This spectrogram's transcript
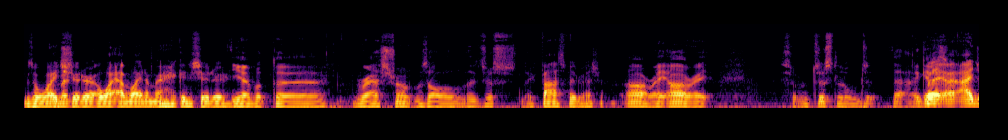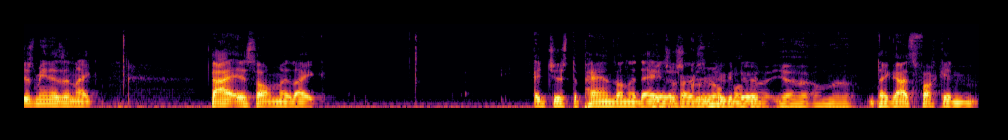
was a white But- shooter, a white, a white American shooter, Yeah, but the restaurant was all just like. fast food restaurant. All right, all right. So just loads. Of, I But guess. I, I just mean as in like that is something that like it just depends on the day of the person who can do the, it. Yeah, on the. Like that's fucking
